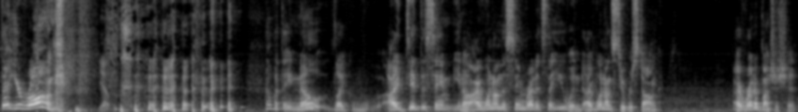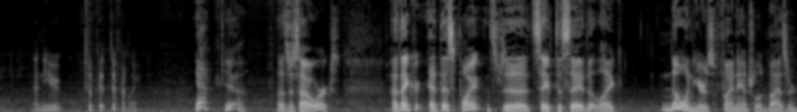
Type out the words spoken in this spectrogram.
that you're wrong. Yep. no but they know like i did the same you know i went on the same reddits that you went i went on super stonk. I read a bunch of shit. And you took it differently. yeah. Yeah, that's just how it works. I think at this point, it's uh, safe to say that like no one here is a financial advisor.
